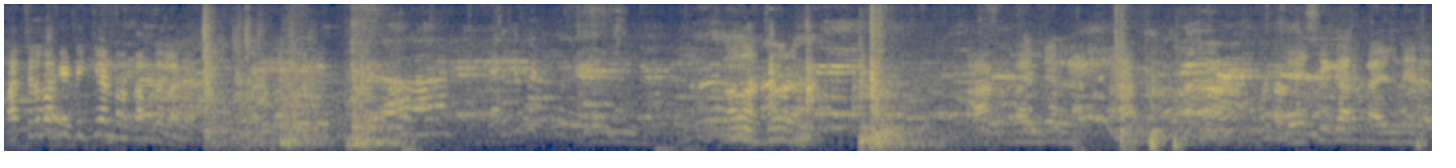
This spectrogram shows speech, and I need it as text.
పచ్చడి బకెట్ ఇచ్చేయండి రా తమ్ముడు ఇలాగా. తమ్ముడు పచ్చడి బకెట్ ఇలాగ ఇచ్చేయండి రా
